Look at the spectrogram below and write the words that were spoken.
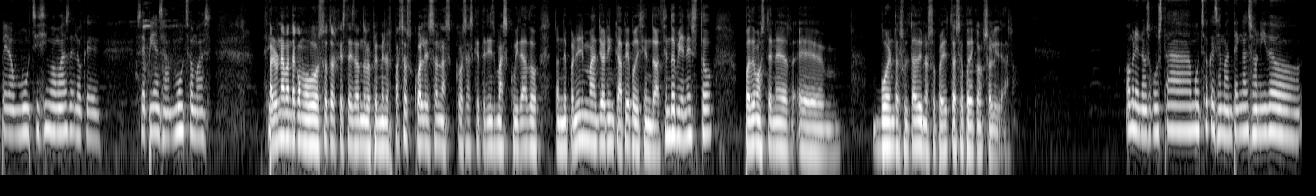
Pero muchísimo más de lo que se piensa, mucho más. Sí. Para una banda como vosotros que estáis dando los primeros pasos, ¿cuáles son las cosas que tenéis más cuidado, donde ponéis mayor hincapié, pues diciendo, haciendo bien esto, podemos tener eh, buen resultado y nuestro proyecto se puede consolidar? Hombre, nos gusta mucho que se mantenga el sonido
